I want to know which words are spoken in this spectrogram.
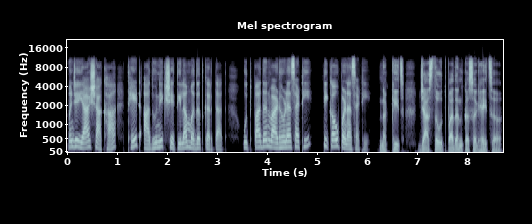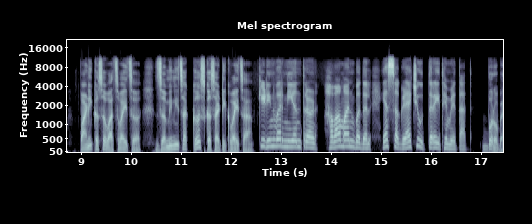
म्हणजे या शाखा थेट आधुनिक शेतीला मदत करतात. उत्पादन वाढवण्यासाठी टिकाऊपणासाठी. नक्कीच. जास्त उत्पादन कसं घ्यायचं? पाणी कसं वाचवायचं? जमिनीचा कस कसा टिकवायचा? किडींवर नियंत्रण हवामान बदल या सगळ्याची उत्तरे इथे मिळतात. बरोबर.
